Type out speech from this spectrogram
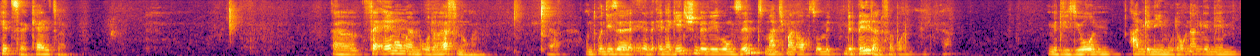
Hitze, Kälte, äh, Verengungen oder Öffnungen. Ja. Und, und diese äh, energetischen Bewegungen sind manchmal auch so mit, mit Bildern verbunden. Ja. Mit Visionen, angenehm oder unangenehm.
